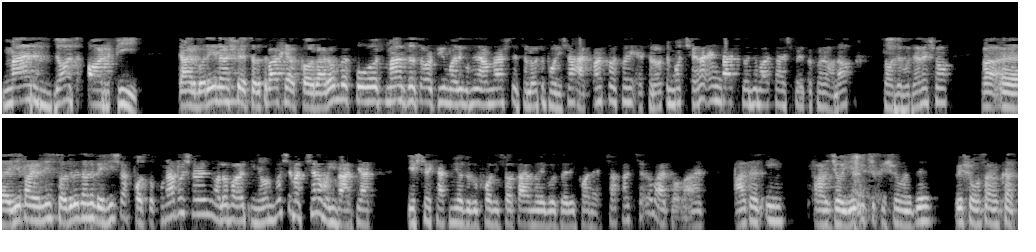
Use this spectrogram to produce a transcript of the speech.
من دات آر پی. درباره نشر اطلاعات برخی از کاربران به فوت من ذات آر پی اومده گفته در نشر اطلاعات پونیشا حتما کار کنید. اطلاعات ما چرا انقدر ساده باید نشر پیدا کنه؟ حالا ساده بودنشو و یه بیانیه ساده بدن به هیچ وقت پاسخگو نباشن. حالا باید اینان باشه. و چرا با این وضعیت یه شرکت میاد رو پونیشا سرمایه گذاری کنه؟ شفت چرا باید واقعا بعد از این فجایعی که پیش اومده به شما کنم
